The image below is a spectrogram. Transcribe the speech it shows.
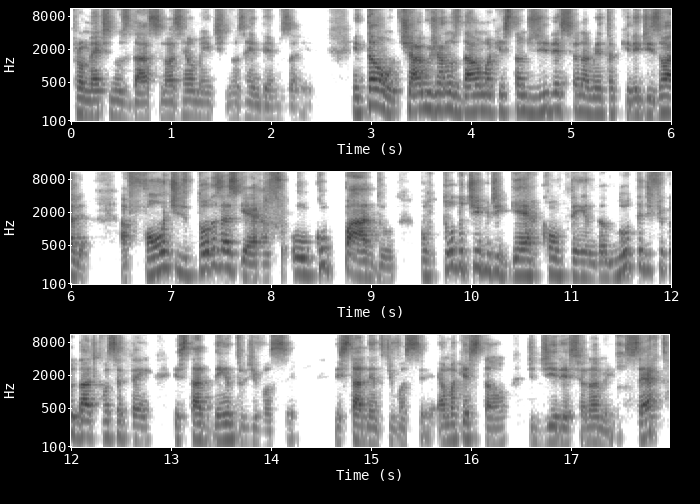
promete nos dar se nós realmente nos rendemos a ele. Então, Tiago já nos dá uma questão de direcionamento aqui. Ele diz: olha, a fonte de todas as guerras, o culpado por todo tipo de guerra, contenda, luta e dificuldade que você tem, está dentro de você. Está dentro de você. É uma questão de direcionamento, certo?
